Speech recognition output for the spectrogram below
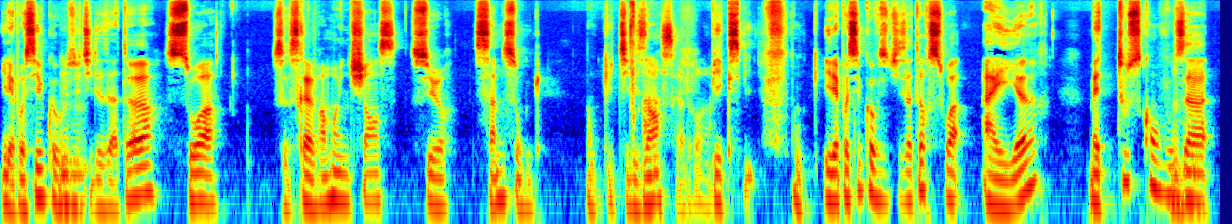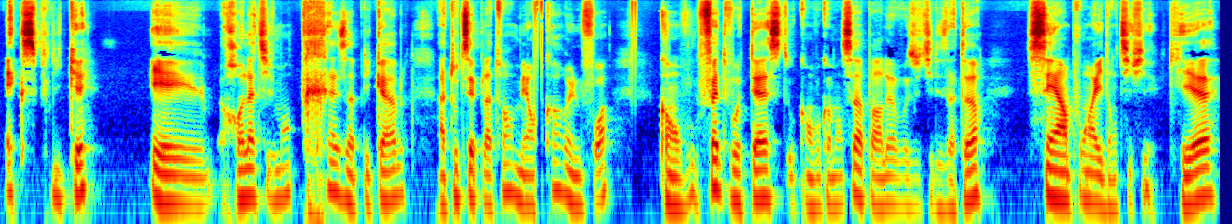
Il est possible que vos Mhm. utilisateurs soient, ce serait vraiment une chance, sur Samsung. Donc utilisant Ah, drôle. Bixby. Donc, il est possible que vos utilisateurs soient ailleurs, mais tout ce qu'on vous Mhm. a expliqué est relativement très applicable à toutes ces plateformes. Mais encore une fois, quand vous faites vos tests ou quand vous commencez à parler à vos utilisateurs, c'est un point à identifier, qui est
